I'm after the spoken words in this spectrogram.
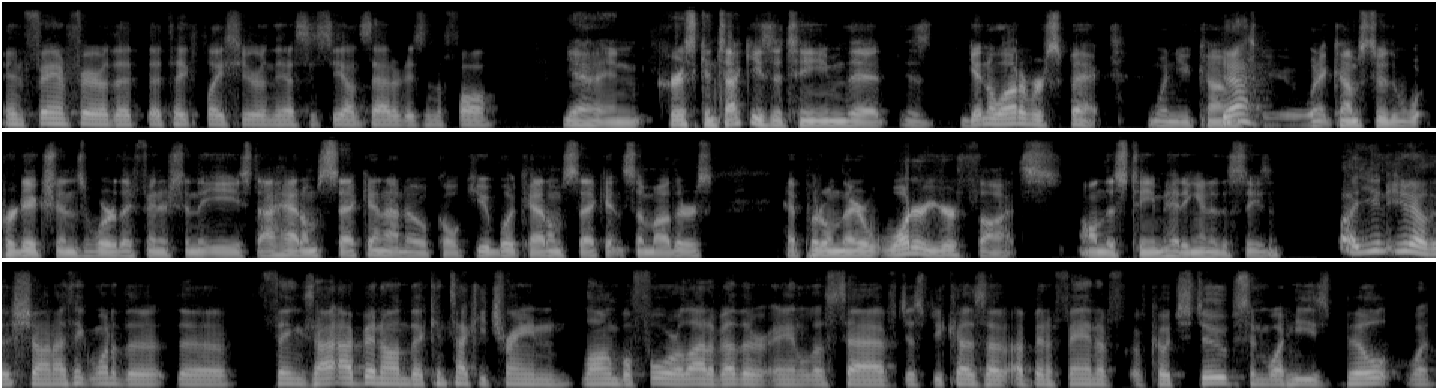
and fanfare that that takes place here in the SEC on Saturdays in the fall. Yeah, and Chris, Kentucky's a team that is getting a lot of respect when you come yeah. to when it comes to the predictions where they finish in the East. I had them second. I know Cole Cubelic had them second. Some others have put them there. What are your thoughts on this team heading into the season? Well, you you know this, Sean. I think one of the the things I, have been on the Kentucky train long before a lot of other analysts have, just because I've, I've been a fan of, of, Coach Stoops and what he's built, what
